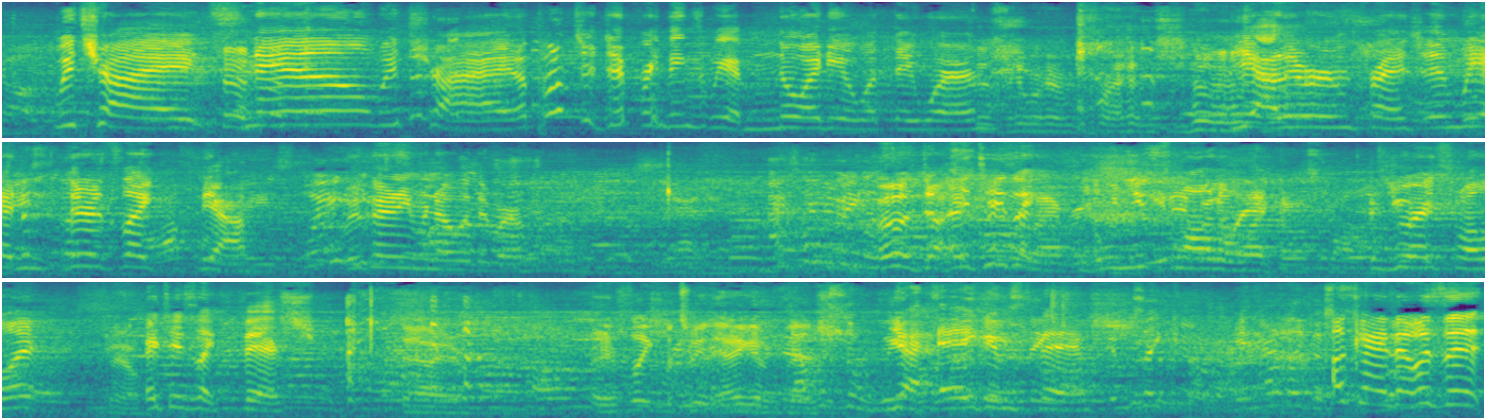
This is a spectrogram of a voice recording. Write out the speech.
Oh, we tried snail. We tried a bunch of different things. We have no idea what they were. They were in French. Yeah, they were in French, and we had there's like yeah, we couldn't even know what they were. Oh, it it tastes like when you swallow it. If you already swallow it, Yeah. it tastes like fish. yeah. It's like between egg and fish. Yeah, egg and fish. It was like it had like a Okay, that was it.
